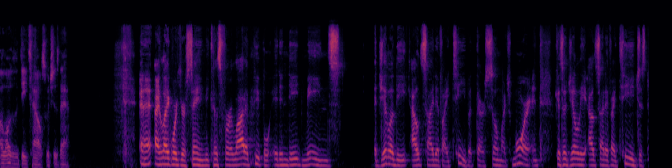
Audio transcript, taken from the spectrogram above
a lot of the details which is there. And I, I like what you're saying because for a lot of people, it indeed means agility outside of IT, but there's so much more. And because agility outside of IT just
